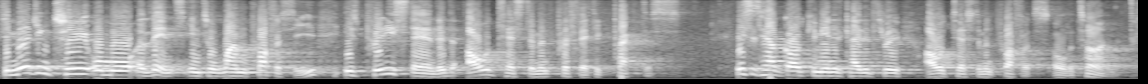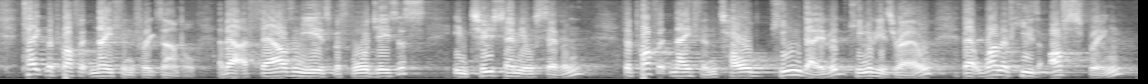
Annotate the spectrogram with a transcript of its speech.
So merging two or more events into one prophecy is pretty standard Old Testament prophetic practice. This is how God communicated through Old Testament prophets all the time. Take the prophet Nathan, for example. About a thousand years before Jesus, in 2 Samuel 7, the prophet Nathan told King David, king of Israel, that one of his offspring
